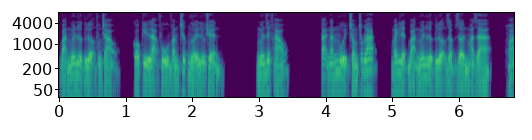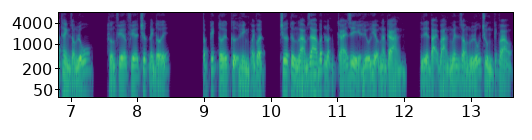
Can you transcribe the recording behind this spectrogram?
bản nguyên lực lượng phun trào, có kỳ lạ phù văn trước người lưu truyền nguyên giết pháo. Tại ngắn ngủi trong chốc lát manh liệt bản nguyên lực lượng dập dờn mà ra, hóa thành dòng lũ, hướng phía phía trước đánh tới. Tập kích tới cự hình quái vật, chưa từng làm ra bất luận cái gì hữu hiệu ngăn cản, liền tại bản nguyên dòng lũ trùng kích vào,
